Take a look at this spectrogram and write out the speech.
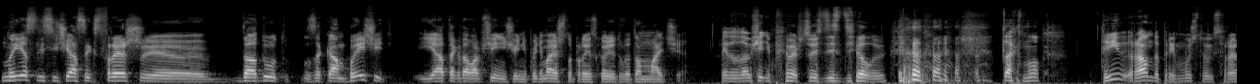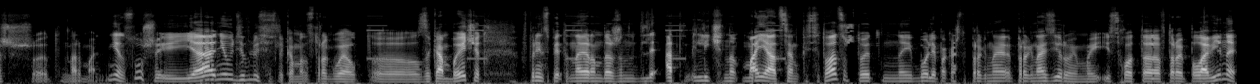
Но если сейчас X-Fresh э, дадут закамбэчить, я тогда вообще ничего не понимаю, что происходит в этом матче. Я тогда вообще не понимаю, что я здесь делаю. Так, ну, Три раунда преимущества X-Fresh это нормально. Нет, ну, слушай, я не удивлюсь, если команда Strongwild э, закамбэчит. В принципе, это, наверное, даже для, от, лично моя оценка ситуации, что это наиболее пока что прогно, прогнозируемый исход э, второй половины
